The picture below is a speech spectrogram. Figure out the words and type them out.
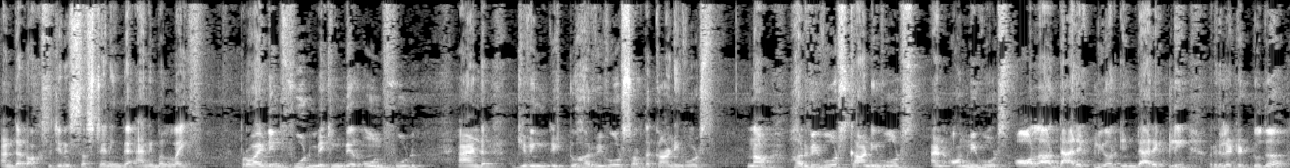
and that oxygen is sustaining the animal life, providing food, making their own food, and giving it to herbivores or the carnivores. Now, herbivores, carnivores, and omnivores all are directly or indirectly related to the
